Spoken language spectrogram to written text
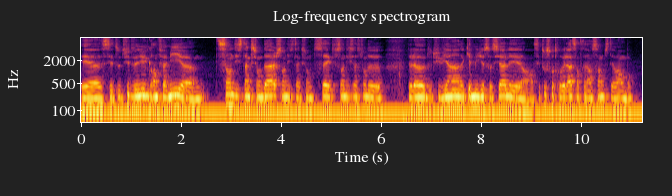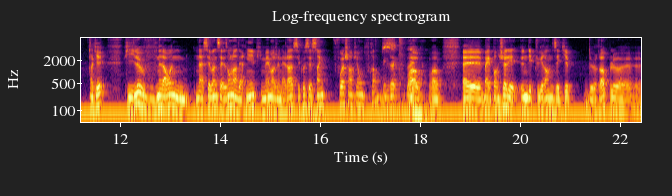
Et euh, c'est tout de suite devenu une grande famille, euh, sans distinction d'âge, sans distinction de sexe, sans distinction de, de là d'où tu viens, de quel milieu social. Et on s'est tous retrouvés là, s'entraîner ensemble, c'était vraiment bon. Ok. Puis là, vous venez d'avoir une, une assez bonne saison l'an dernier, puis même en général, c'est quoi, c'est cinq fois champion de France? Exact, Wow, wow. Euh, ben, Pornichel est une des plus grandes équipes d'Europe, euh,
